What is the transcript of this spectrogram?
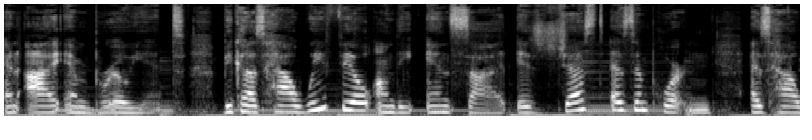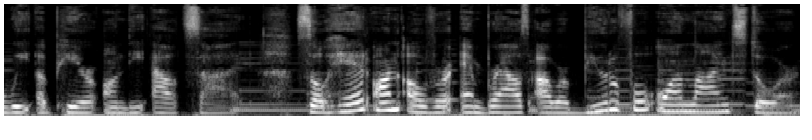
and I am brilliant, because how we feel on the inside is just as important as how we appear on the outside. So head on over and browse our beautiful online store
